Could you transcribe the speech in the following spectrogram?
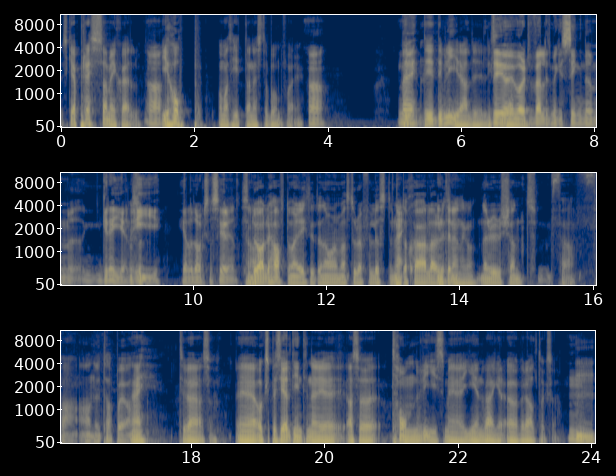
Ska jag pressa mig själv ja. i hopp om att hitta nästa bonfire? ja. Nej, Det, det, det blir aldrig liksom det har ju den- varit väldigt mycket Signum-grejen i hela Dark Souls-serien. Så Ja. du har aldrig haft de här riktigt enorma stora förlusterna Nej, utav själar? inte en liksom? enda gång. När du känt, fa, fan nu tappar jag. Nej, tyvärr alltså. Eh, och speciellt inte när det är alltså, tonvis med genvägar överallt också. Mm.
